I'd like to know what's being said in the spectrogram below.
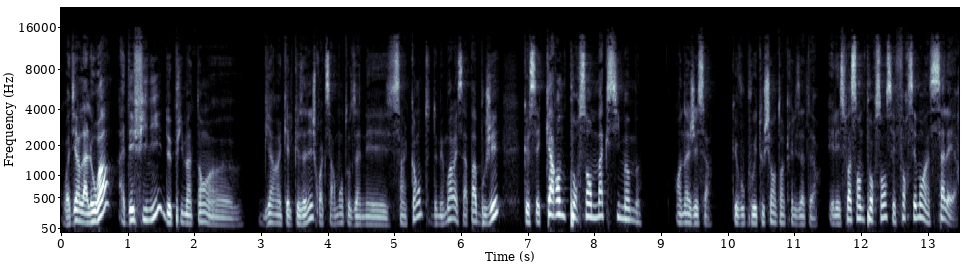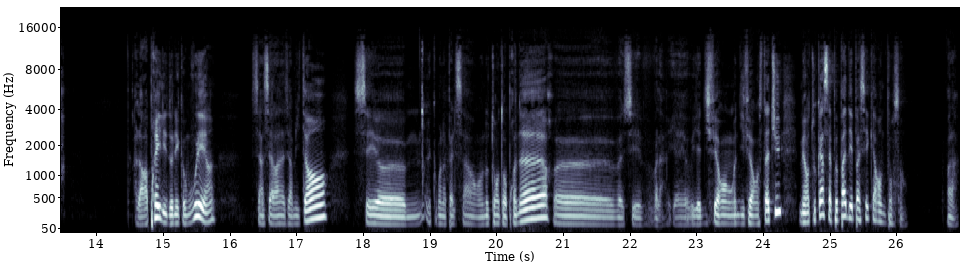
on va dire la loi a défini depuis maintenant euh, bien quelques années, je crois que ça remonte aux années 50 de mémoire et ça n'a pas bougé, que c'est 40% maximum en AGSA. que vous pouvez toucher en tant que réalisateur. Et les 60%, c'est forcément un salaire. Alors après, il est donné comme vous voulez. Hein. C'est un salaire intermittent, c'est euh, comment on appelle ça en auto-entrepreneur. Euh, c'est voilà, il y a, il y a différents différents statuts, mais en tout cas, ça peut pas dépasser 40%. Voilà.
